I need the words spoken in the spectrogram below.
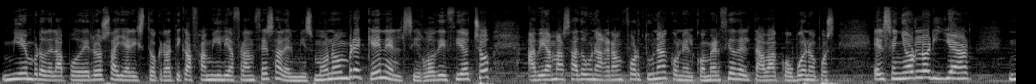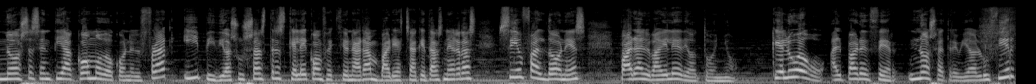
miembro de la poderosa y aristocrática familia francesa del mismo nombre, que en el siglo XVIII había amasado una gran fortuna con el comercio del tabaco. Bueno, pues el señor Lorillard no se sentía cómodo con el frac y pidió a sus sastres que le confeccionaran varias chaquetas negras sin faldones para el baile de otoño que luego, al parecer, no se atrevió a lucir,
